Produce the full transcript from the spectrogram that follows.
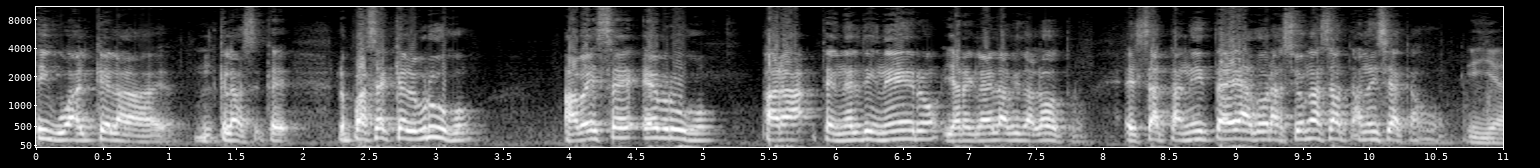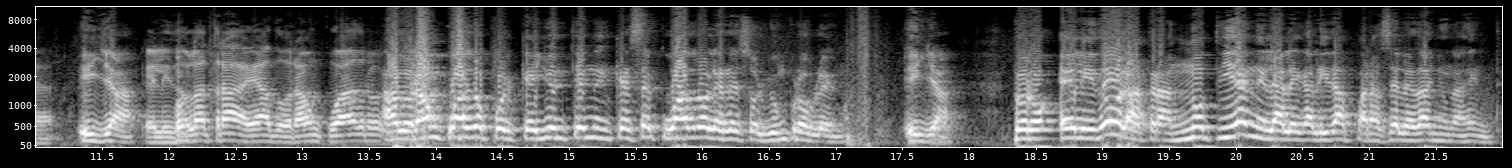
Igual que la, la que, lo que pasa es que el brujo a veces es brujo para tener dinero y arreglar la vida al otro. El satanista es adoración a Satanás y se acabó. Y ya. Y ya. El idólatra es adorar un cuadro. Adorar un cuadro porque ellos entienden que ese cuadro le resolvió un problema. Y ya. Pero el idólatra no tiene la legalidad para hacerle daño a una gente.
